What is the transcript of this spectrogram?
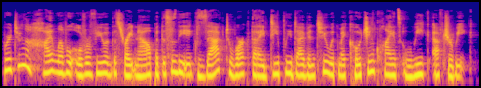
We're doing a high level overview of this right now, but this is the exact work that I deeply dive into with my coaching clients week after week.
